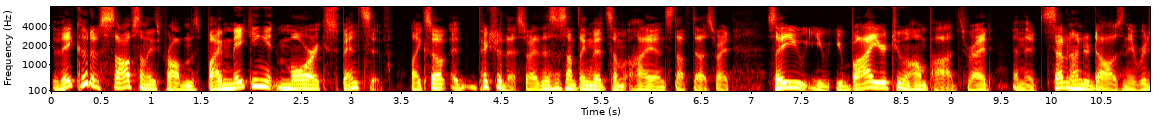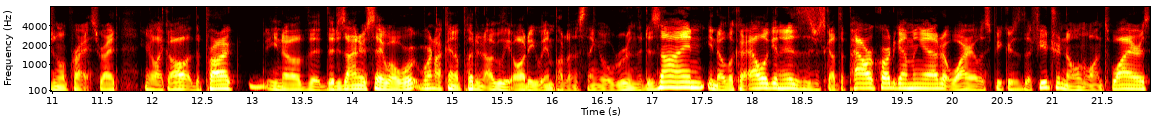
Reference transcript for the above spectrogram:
They could have solved some of these problems by making it more expensive. Like so, uh, picture this, right? This is something that some high end stuff does, right? Say you you you buy your two home pods, right? And they're seven hundred dollars in the original price, right? You're like, oh, the product, you know, the, the designers say, well, we're, we're not going to put an ugly audio input on this thing; it will ruin the design. You know, look how elegant it is. It's just got the power cord coming out of it. Wireless speakers of the future. No one wants wires.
